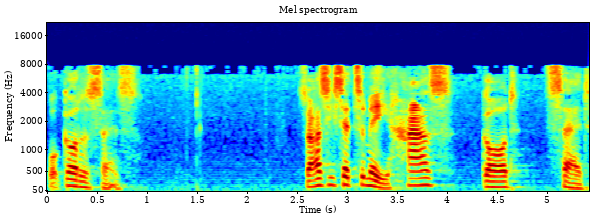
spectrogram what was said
What God has says. So as he said to me, has God said?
